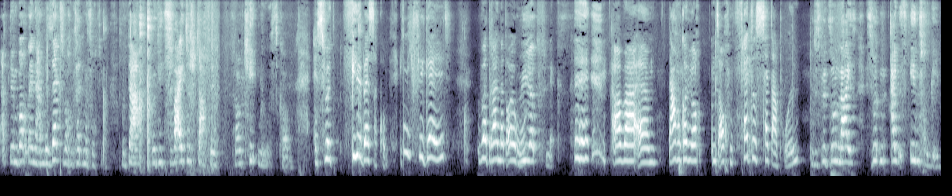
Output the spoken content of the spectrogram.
ab dem Wochenende haben wir sechs Wochen Zeit mit hochzufahren. Und da wird die zweite Staffel von Kid News kommen. Es wird viel besser kommen. Ich nicht viel Geld, über 300 Euro. Weird Flex. aber ähm, davon können wir auch, uns auch ein fettes Setup holen. Und es wird so nice. Es wird ein eigenes Intro geben.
